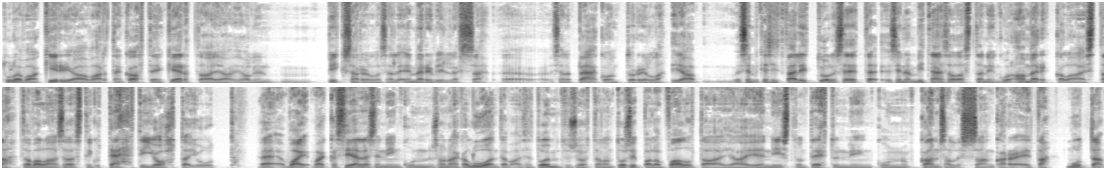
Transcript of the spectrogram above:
tulevaa kirjaa varten kahteen kertaan ja, ja olin Pixarilla siellä Emeryvillessä äh, siellä pääkonttorilla. Ja se, mikä siitä välittyi, oli se, että siinä ei ole mitään sellaista niin kuin amerikkalaista tavallaan sellaista niin kuin tähtijohtajuutta. Vai, vaikka siellä se, niin kuin, se on aika luontevaa. Se toimitusjohtajalla on tosi paljon valtaa ja, ja niistä on tehty niin kuin kansallissankareita. Mutta,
